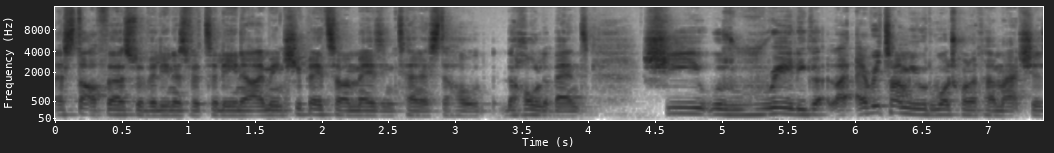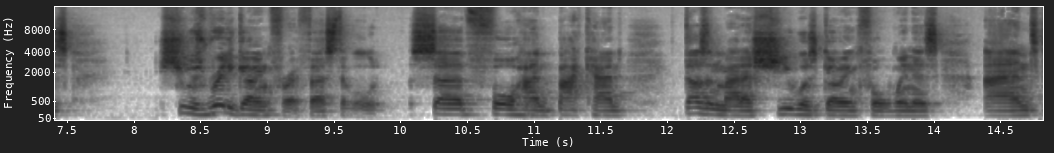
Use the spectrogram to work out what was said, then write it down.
Let's start first with Elina Svitolina. I mean, she played some amazing tennis the whole the whole event. She was really good. Like every time you would watch one of her matches, she was really going for it. First of all, serve, forehand, backhand doesn't matter. She was going for winners and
